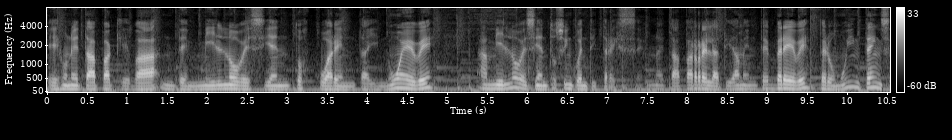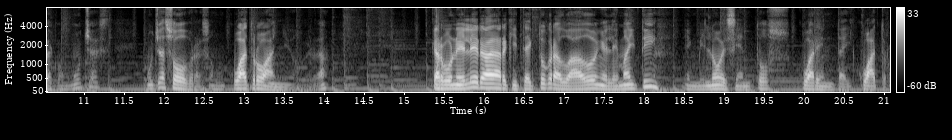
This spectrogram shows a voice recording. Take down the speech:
Es una etapa que va de 1949 a 1953. Es una etapa relativamente breve, pero muy intensa, con muchas, muchas obras. Son cuatro años, ¿verdad? Carbonell era arquitecto graduado en el MIT en 1944.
